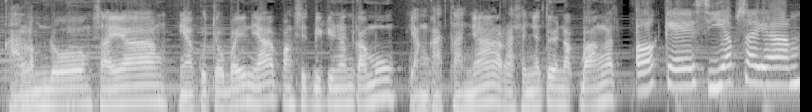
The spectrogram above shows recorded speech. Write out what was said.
Kalem dong, sayang. Nih aku cobain ya pangsit bikinan kamu yang katanya rasanya tuh enak banget. Oke, siap sayang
